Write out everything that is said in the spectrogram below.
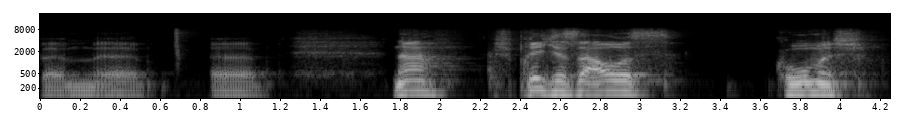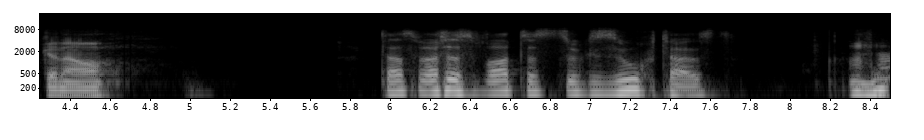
ähm, äh, äh, na, sprich es aus. Komisch, genau. Das war das Wort, das du gesucht hast. Mhm.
